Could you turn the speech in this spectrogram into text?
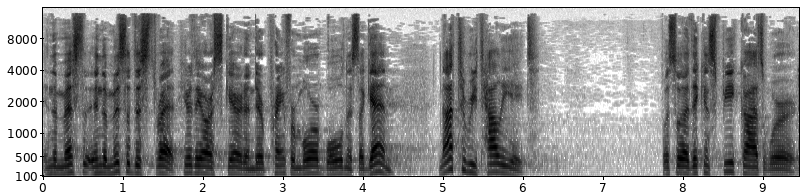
In the, midst of, in the midst of this threat, here they are scared and they're praying for more boldness. Again, not to retaliate, but so that they can speak God's word.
